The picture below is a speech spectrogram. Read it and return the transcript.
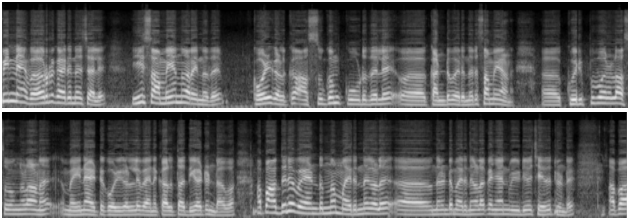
പിന്നെ വേറൊരു കാര്യം എന്ന് വെച്ചാൽ ഈ സമയം എന്ന് പറയുന്നത് കോഴികൾക്ക് അസുഖം കൂടുതൽ കണ്ടുവരുന്നൊരു സമയമാണ്. കുരിപ്പ് പോലുള്ള അസുഖങ്ങളാണ് മെയിനായിട്ട് കോഴികളിൽ വേനൽക്കാലത്ത് അധികമായിട്ട് ഉണ്ടാവുക. അപ്പോൾ അതിന് വേണ്ടുന്ന മരുന്നുകൾ ഒന്ന് രണ്ട് മരുന്നുകളൊക്കെ ഞാൻ വീഡിയോ ചെയ്തിട്ടുണ്ട്. അപ്പോൾ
